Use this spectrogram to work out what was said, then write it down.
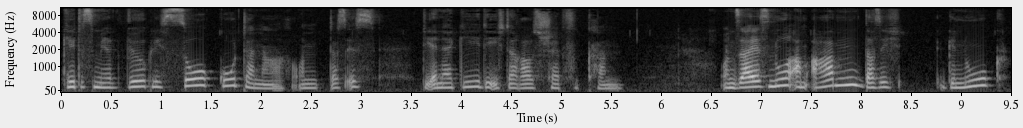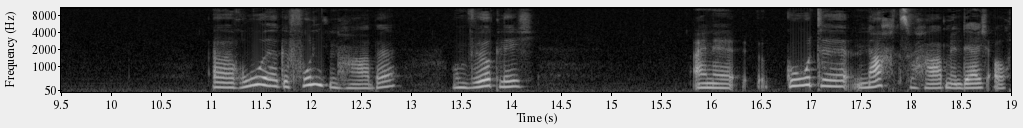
geht es mir wirklich so gut danach. Und das ist die Energie, die ich daraus schöpfen kann. Und sei es nur am Abend, dass ich genug äh, Ruhe gefunden habe, um wirklich eine gute Nacht zu haben, in der ich auch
